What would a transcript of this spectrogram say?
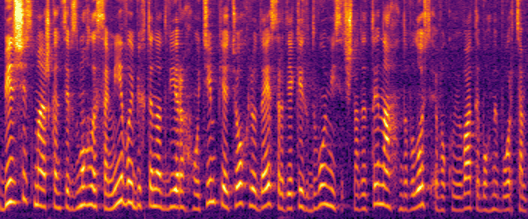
Більшість мешканців змогли самі вибігти на двір. Утім, п'ятьох людей, серед яких двомісячна дитина, довелось евакуювати вогнеборцям.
